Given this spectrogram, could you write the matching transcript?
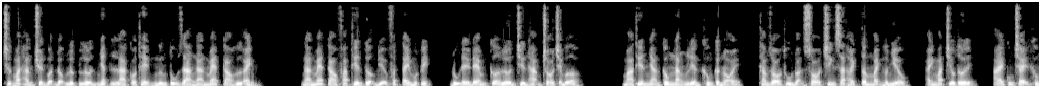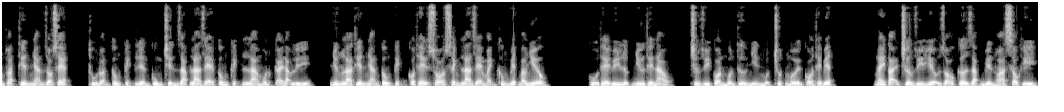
trước mắt hắn chuyển vận động lực lớn nhất là có thể ngưng tụ ra ngàn mét cao hư ảnh ngàn mét cao pháp thiên tượng địa phất tay một kích, đủ để đem cỡ lớn chiến hạm cho chém bỡ. Mà thiên nhãn công năng liền không cần nói, tham dò thủ đoạn so trinh sát hoạch tâm mạnh hơn nhiều, ánh mắt chiếu tới, ai cũng chạy không thoát thiên nhãn dò xét, thủ đoạn công kích liền cùng chiến giáp laser công kích là một cái đạo lý, nhưng là thiên nhãn công kích có thể so sánh laser mạnh không biết bao nhiêu. Cụ thể uy lực như thế nào, trương duy còn muốn thử nhìn một chút mới có thể biết. Ngay tại trương duy hiểu rõ cơ giáp biến hóa sau khi,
